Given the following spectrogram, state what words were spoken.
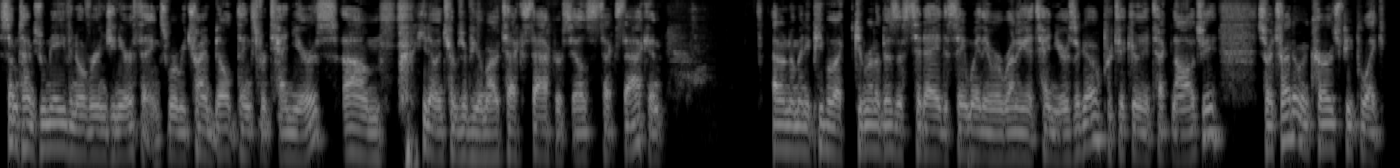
sometimes we may even over engineer things where we try and build things for 10 years, um, you know, in terms of your MarTech stack or sales tech stack. And I don't know many people that can run a business today the same way they were running it 10 years ago, particularly in technology. So I try to encourage people like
